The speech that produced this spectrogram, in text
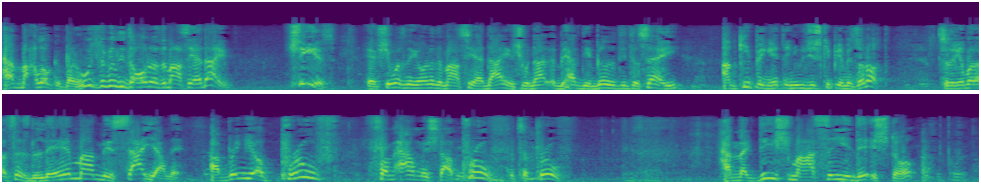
have Mahlokat. But who's really the owner of the Maasiyah She is. If she wasn't the owner of the Maasiyah she would not have the ability to say, I'm keeping it, and you just keep your Mizonot. So the Gemara says, Lema Misayale. I'll bring you a proof from our Mishnah. Proof. It's a proof. Hamagdish Maasiyah de Ishto.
